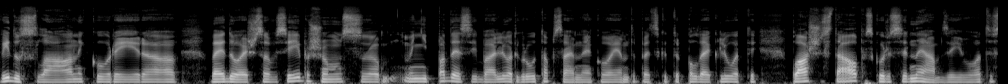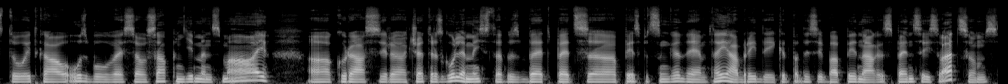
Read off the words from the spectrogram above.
vidusslāni, kuri ir veidojuši savus īpašumus, viņi patiesībā ir ļoti grūti apsaimniekojami, tāpēc, ka tur paliek ļoti plašas telpas, kuras ir neapdzīvotas. Tu it kā uzbūvē savu sapņu ģimenes māju, kurās ir četras guļamistabas, bet pēc 15 gadiem, tajā brīdī, kad patiesībā pienāk tas pensijas vecums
